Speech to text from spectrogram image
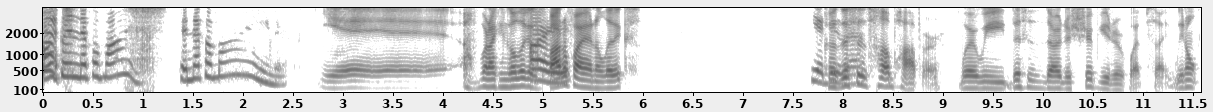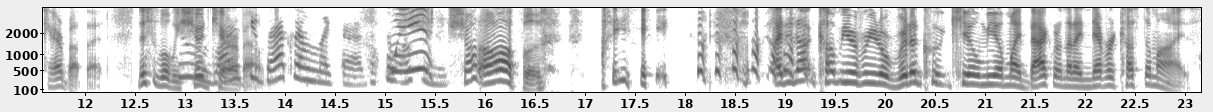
Oh, that. then never mind. Then never mind. Yeah. But I can go look at Alright. Spotify analytics Yeah, because this that. is Hubhopper where we this is our distributor website. We don't care about that. This is what we should care why about. is your background like that? That's so ugly. Shut up. I hate. I did not come here for you to ridicule me of my background that I never customize.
